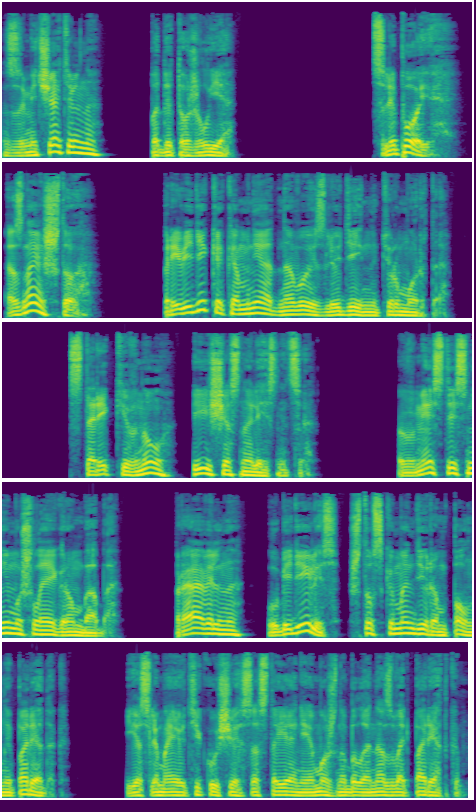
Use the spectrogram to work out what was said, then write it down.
Замечательно, — подытожил я. Слепой, а знаешь что? Приведи-ка ко мне одного из людей натюрморта. Старик кивнул и исчез на лестнице. Вместе с ним ушла и Громбаба. Правильно, убедились, что с командиром полный порядок если мое текущее состояние можно было назвать порядком,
